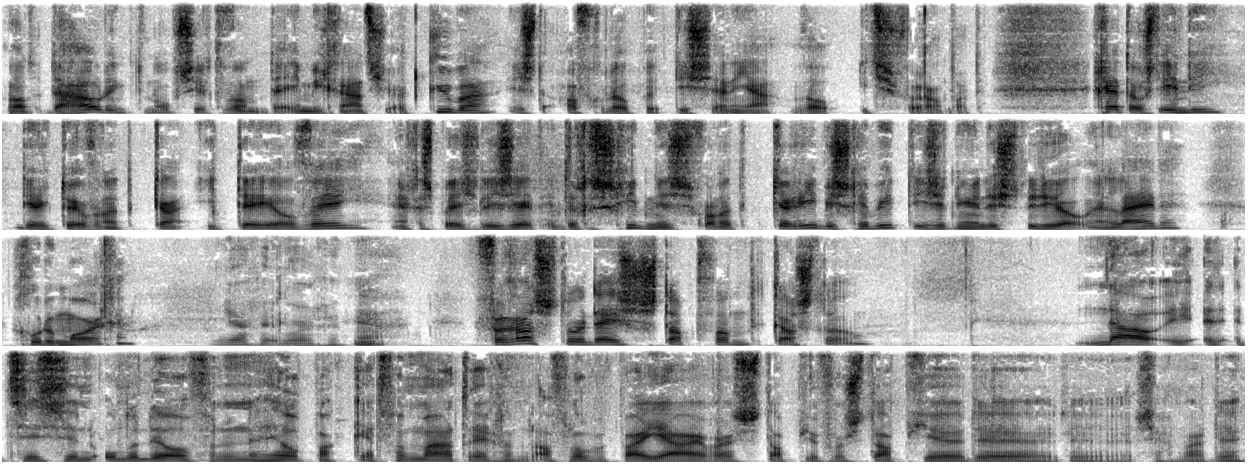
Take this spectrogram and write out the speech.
Want de houding ten opzichte van de emigratie uit Cuba... is de afgelopen decennia wel iets veranderd. Gert Oost-Indie, directeur van het KITOV... en gespecialiseerd in de geschiedenis van het Caribisch gebied... die zit nu in de studio in Leiden. Goedemorgen. Ja, goedemorgen. Ja. Verrast door deze stap van Castro? Nou, het is een onderdeel van een heel pakket van maatregelen van de afgelopen paar jaar... waar stapje voor stapje de, de, zeg maar de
